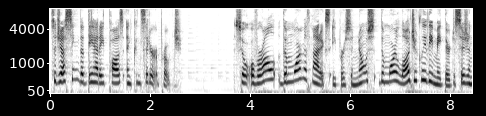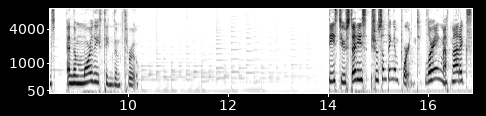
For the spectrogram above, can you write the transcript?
suggesting that they had a pause and consider approach. So, overall, the more mathematics a person knows, the more logically they make their decisions and the more they think them through. These two studies show something important. Learning mathematics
